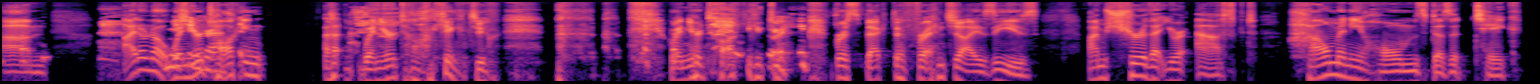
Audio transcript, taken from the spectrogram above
Um, I don't know when you're talking uh, when you're talking to when you're talking to prospective franchisees, I'm sure that you're asked how many homes does it take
